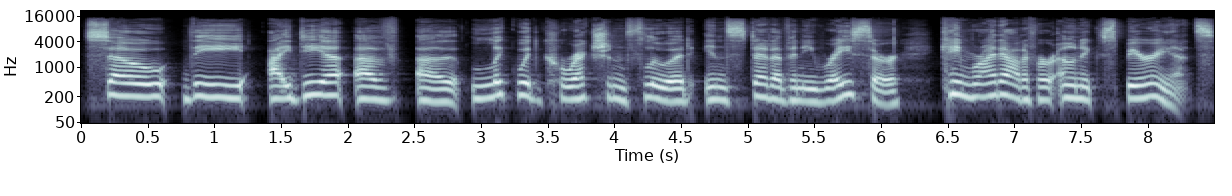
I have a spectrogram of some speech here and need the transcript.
So, the idea of a liquid correction fluid instead of an eraser came right out of her own experience.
